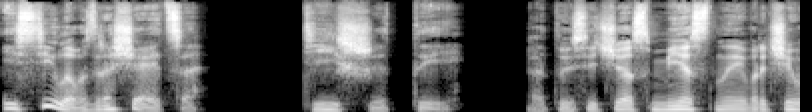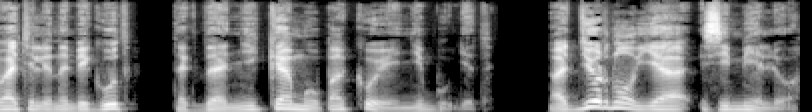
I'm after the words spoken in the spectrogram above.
и сила возвращается». «Тише ты, а то сейчас местные врачеватели набегут, тогда никому покоя не будет». Отдернул я земелю.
